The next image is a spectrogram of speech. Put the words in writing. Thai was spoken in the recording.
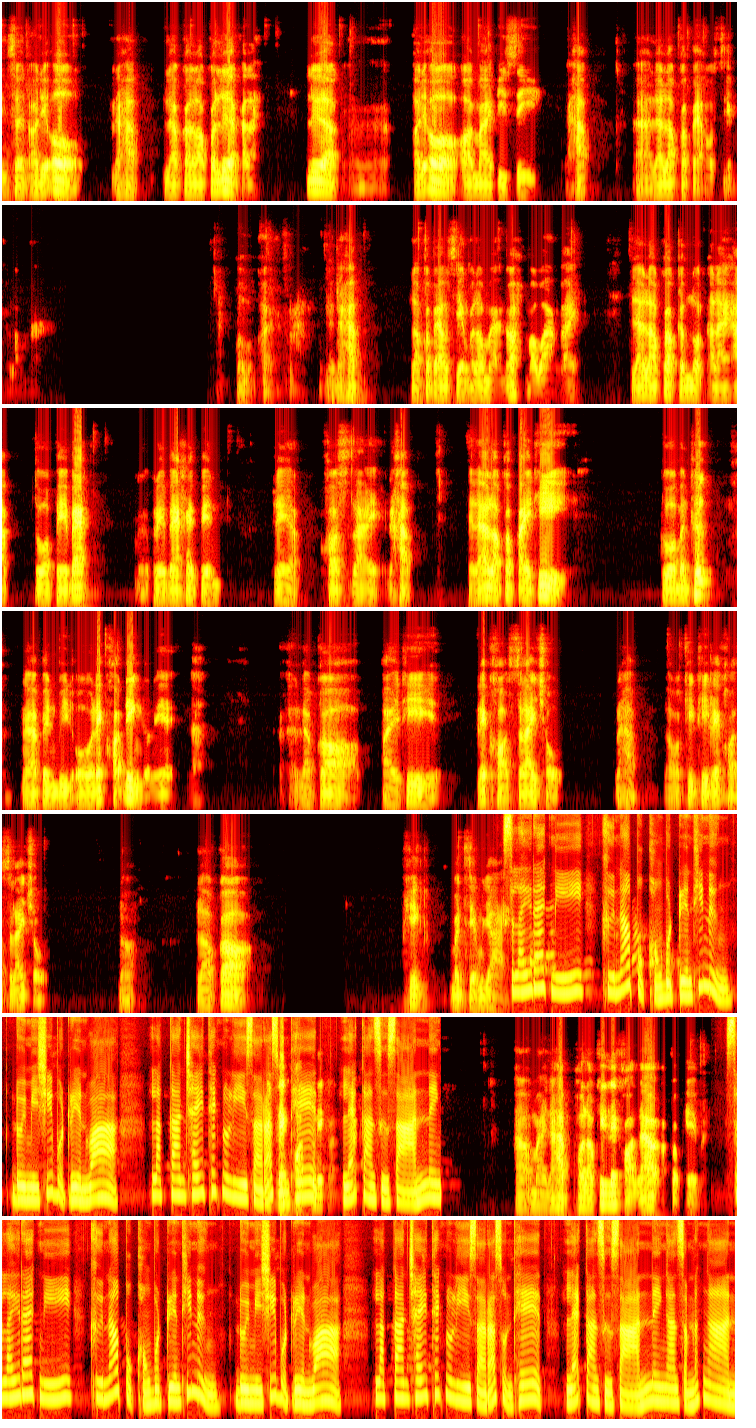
insert audio นะครับ แล้วก็เราก็เลือกอะไร เลือก audio on my PC นะครับอ่าแล้วเราก็ไปเอาเสียงของเรามาเดี๋ยวนะครับ เราก็ไปเอาเสียงของเรามาเนาะมาวางไว้ แล้วเราก็กำหนดอะไรครับ ตัว playback playback ให้เป็น play cost line นะครับ เสร็จแล้วเราก็ไปที่ตัวบันทึกนะเป็นวิดีโอ recording ตัวนี้นะแล้วก็ไปที่ record slide show นะครับ เราก็คลิกที่ record slide show เนาะแล้วก็คลิกบันเสียงบรรยาย สไลด์แรกนี้คือหน้าปกของบทเรียนที่ 1 โดยมีชื่อบทเรียนว่า หลักการใช้เทคโนโลยีสารสนเทศ และการสื่อสารในเอาใหม่นะครับ พอเราคลิก record แล้วเราก็เพลย์สไลด์แรกนี้คือหน้าปกของบทเรียนที่ 1 โดยมีชื่อบทเรียนว่า หลักการใช้เทคโนโลยีสารสนเทศ และการสื่อสารในงานสำนักงาน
